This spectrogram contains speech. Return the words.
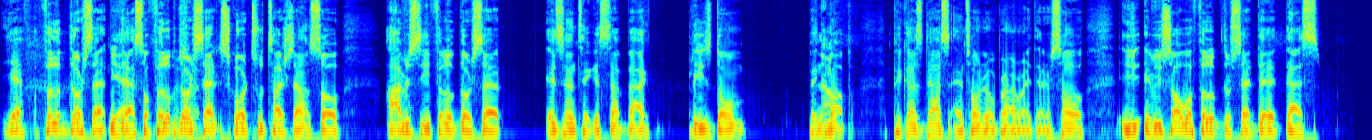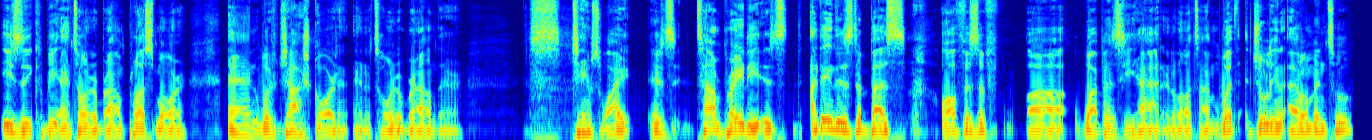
yeah, Phillip Dorsett. Yeah, Yeah, so Philip Phillip Dorsett scored two touchdowns. So obviously Phillip Dorsett is gonna take a step back. Please don't pick him up because that's Antonio Brown right there. So you, if you saw what Phillip Dorsett did, that's easily could be Antonio Brown plus more. And with Josh Gordon and Antonio Brown there, James White is Tom Brady is. I think this is the best offensive uh, weapons he had in a long time. With Julian Edelman too,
